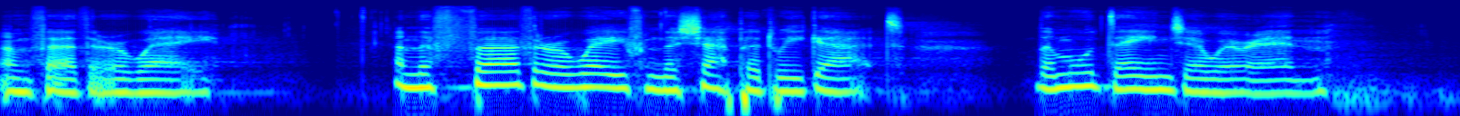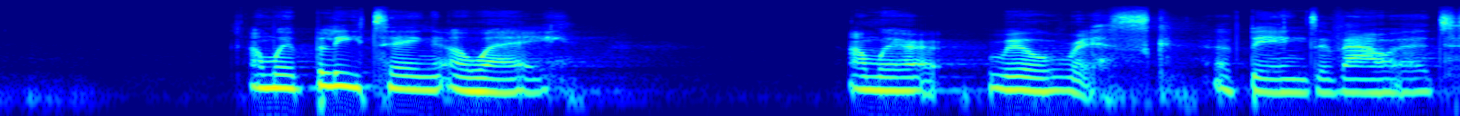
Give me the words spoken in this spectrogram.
and further away. And the further away from the shepherd we get, the more danger we're in and we're bleating away, and we're at real risk of being devoured.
